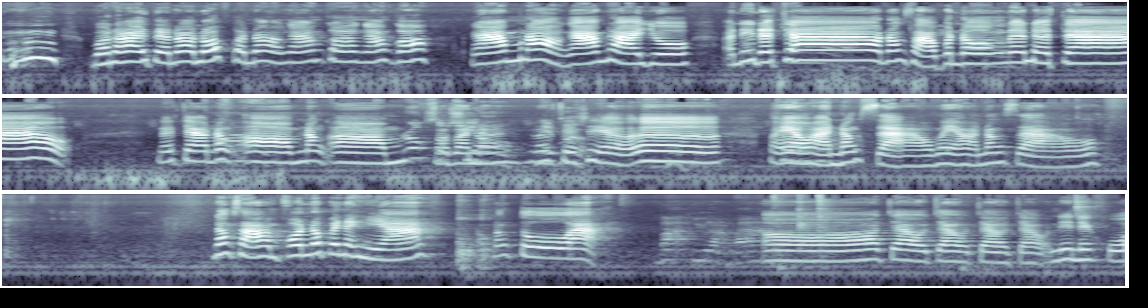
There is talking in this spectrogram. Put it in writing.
อืมบ่ได้แต่เนอลบกันเนองามก็งามก็ งามเนาะงามถ่ายอยู่ อันนี้นะเจ้า น้องสาวปนงเนี่ยนะเจ้านะเจ้าน้องออมน้องออมโลกโซเชียล มาบ้านนะโลกโซเชียลเออไม่เอาหาน้องสาวไม่เอาหาน้องสาว น้องสาวทำคนนกไปไหนเหียน้องตัวอะ บ้านอยู่หลังบ้าน อ๋อ เจ้าเจ้าเจ้าเจ้า นี่ในครัว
